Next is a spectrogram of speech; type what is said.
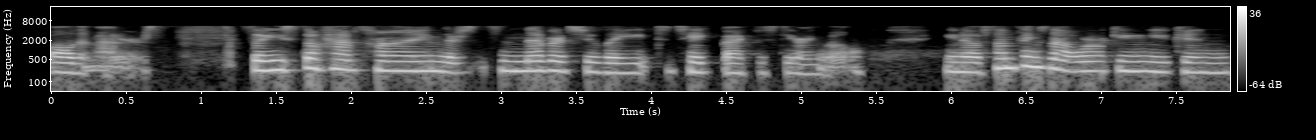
all that matters. So you still have time. There's it's never too late to take back the steering wheel. You know, if something's not working, you can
